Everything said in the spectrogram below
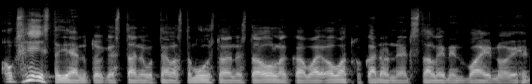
Onko heistä jäänyt oikeastaan niin tällaista muistoaineista ollenkaan vai ovatko kadonneet Stalinin vainoihin?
